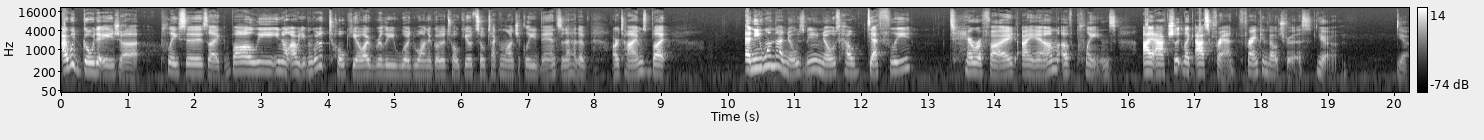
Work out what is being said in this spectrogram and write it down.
I would go to Asia, places like Bali, you know, I would even go to Tokyo. I really would want to go to Tokyo. It's so technologically advanced and ahead of our times, but anyone that knows me knows how deathly terrified I am of planes. I actually like ask Fran. Fran can vouch for this. Yeah. Yeah.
